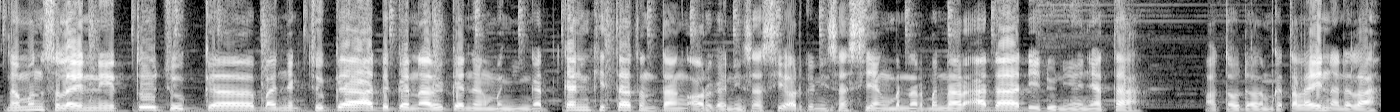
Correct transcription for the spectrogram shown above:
Namun selain itu juga banyak juga adegan-adegan yang mengingatkan kita tentang organisasi-organisasi yang benar-benar ada di dunia nyata atau dalam kata lain adalah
